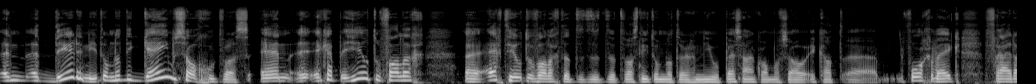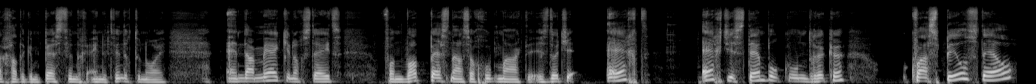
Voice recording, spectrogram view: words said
en het deerde niet, omdat die game zo goed was. En eh, ik heb heel toevallig, eh, echt heel toevallig, dat, dat, dat was niet omdat er een nieuwe PES aankwam of zo. Ik had eh, vorige week, vrijdag, had ik een PES 2021 toernooi. En daar merk je nog steeds van wat PES nou zo goed maakte, is dat je echt, echt je stempel kon drukken qua speelstijl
